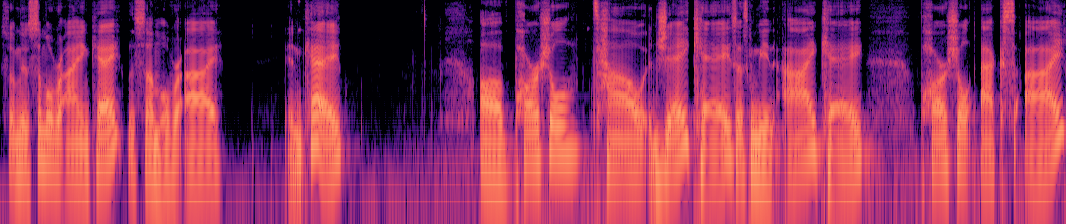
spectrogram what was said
So I'm going to sum over i and k, the sum over i and k of partial tau jk. So that's going to be an ik partial xi.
